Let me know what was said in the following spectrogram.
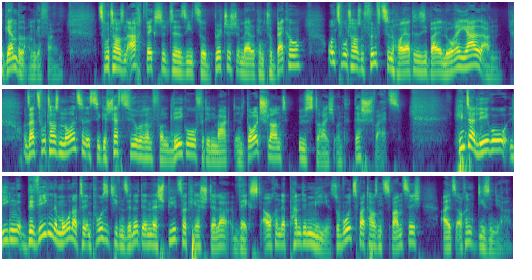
Gamble angefangen. 2008 wechselte sie zu British American Tobacco und 2015 heuerte sie bei L'Oreal an. Und seit 2019 ist sie Geschäftsführerin von Lego für den Markt in Deutschland, Österreich und der Schweiz. Hinter Lego liegen bewegende Monate im positiven Sinne, denn der Spielzeughersteller wächst, auch in der Pandemie, sowohl 2020 als auch in diesem Jahr.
